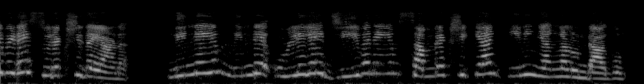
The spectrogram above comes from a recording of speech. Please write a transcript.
ഇവിടെ സുരക്ഷിതയാണ്. നിന്നെയും നിന്റെ ഉള്ളിലെ ജീവനെയും സംരക്ഷിക്കാൻ ഇനി ഞങ്ങളുണ്ടാകും.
